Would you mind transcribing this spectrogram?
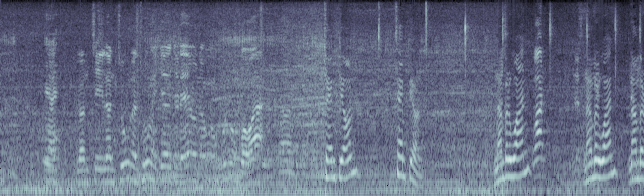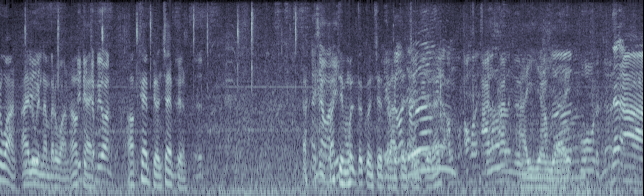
lên chi lên xuống lên xuống này chơi cho để ông quýnh con bộ á Champion? Champion. Number one? one Number one? Number one. È il number one. Ok. champion. Oh, champion, champion. Infatti è molto concentrato il champion, ông ông ai ai Ai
